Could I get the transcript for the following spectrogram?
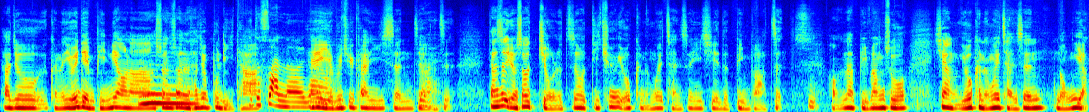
他就可能有一点频尿啦，酸酸的，他就不理他，就算了，哎，也不去看医生这样子。但是有时候久了之后，的确有可能会产生一些的并发症。是，好，那比方说像有可能会产生脓疡。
